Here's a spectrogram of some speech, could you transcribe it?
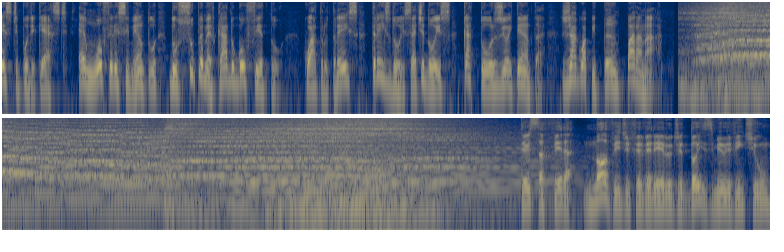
Este podcast é um oferecimento do Supermercado Golfeto. 43 3272 1480, Jaguapitã, Paraná. Terça-feira, 9 de fevereiro de 2021.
